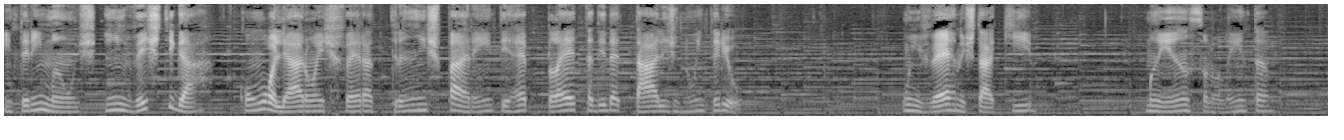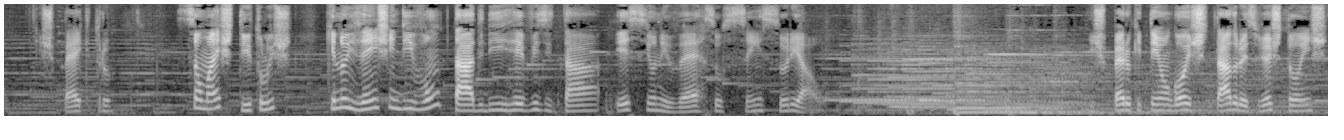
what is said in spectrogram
em ter em mãos e investigar com o olhar uma esfera transparente e repleta de detalhes no interior. O inverno está aqui, manhã sonolenta, espectro, são mais títulos que nos enchem de vontade de revisitar esse universo sensorial. Espero que tenham gostado das sugestões.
